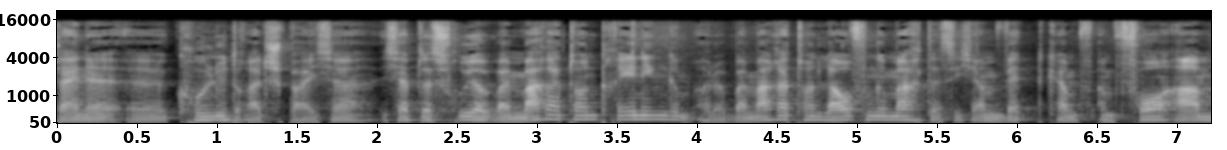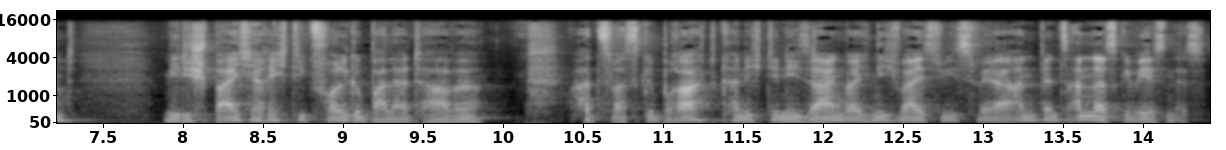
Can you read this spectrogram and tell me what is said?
deine äh, Kohlenhydratspeicher. Ich habe das früher beim Marathontraining oder beim Marathonlaufen gemacht, dass ich am Wettkampf am Vorabend mir die Speicher richtig vollgeballert habe hat's was gebracht, kann ich dir nicht sagen, weil ich nicht weiß, wie es wäre, wenn es anders gewesen ist.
